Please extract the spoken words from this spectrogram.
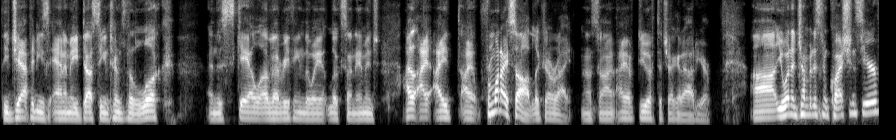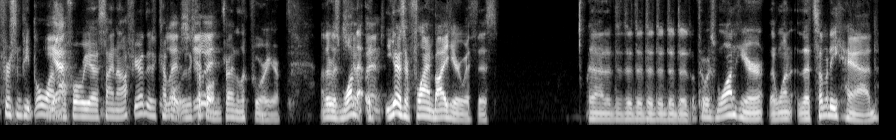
the, Japanese anime dusting in terms of the look and the scale of everything, the way it looks on image. I I I, I from what I saw, it looked all right. so I, I have, do have to check it out here. Uh, you want to jump into some questions here for some people while, yeah. before we uh, sign off here? There's a couple. Let's there's a couple it. I'm trying to look for here. Uh, there was Let's one that in. you guys are flying by here with this. Uh, there was one here, the one that somebody had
